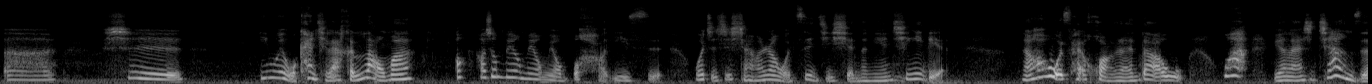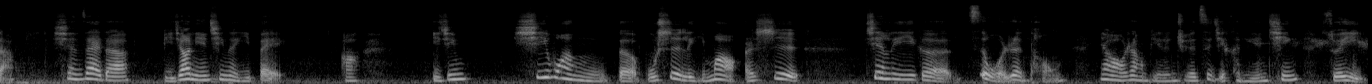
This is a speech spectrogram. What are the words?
呃，是？”因为我看起来很老吗？哦，他说没有没有没有，不好意思，我只是想要让我自己显得年轻一点。然后我才恍然大悟，哇，原来是这样子啊！现在的比较年轻的一辈啊，已经希望的不是礼貌，而是建立一个自我认同，要让别人觉得自己很年轻，所以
